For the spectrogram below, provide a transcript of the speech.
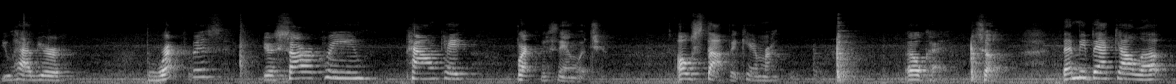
You have your breakfast, your sour cream pound cake breakfast sandwich. Oh, stop it, camera. Okay, so let me back y'all up.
